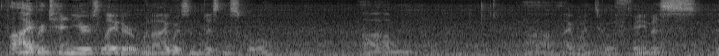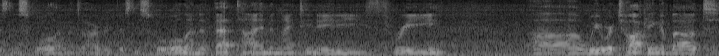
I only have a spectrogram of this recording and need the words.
five or ten years later, when I was in business school, um, uh, I went to a famous business school. I went to Harvard Business School, and at that time in 1983, uh, we were talking about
